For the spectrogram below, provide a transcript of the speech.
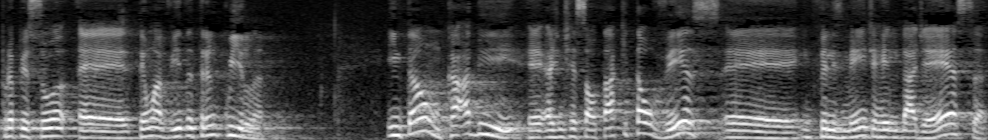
para a pessoa é, ter uma vida tranquila. Então, cabe é, a gente ressaltar que talvez, é, infelizmente, a realidade é essa,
